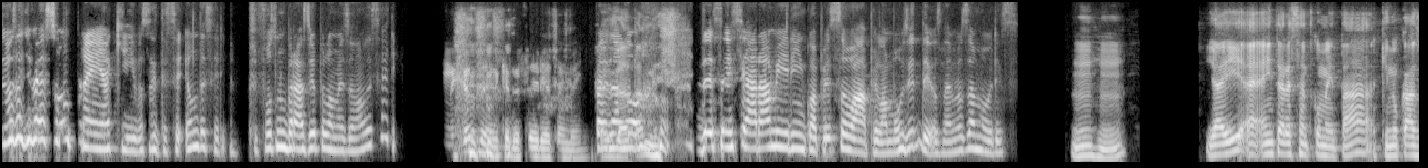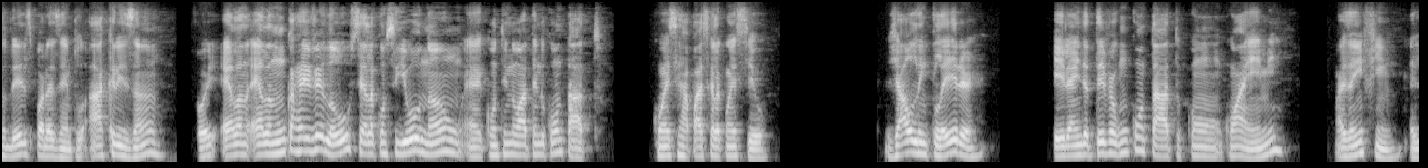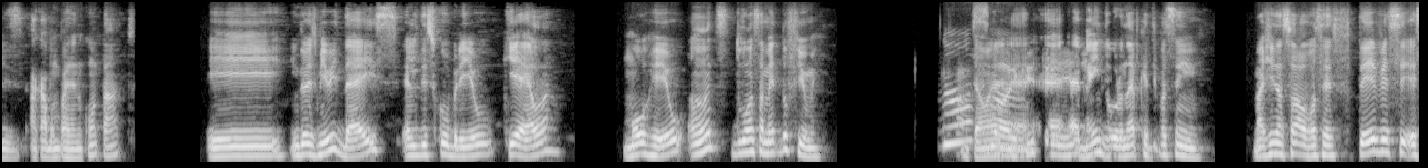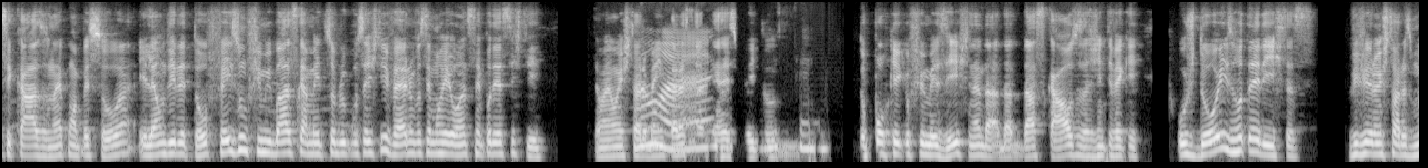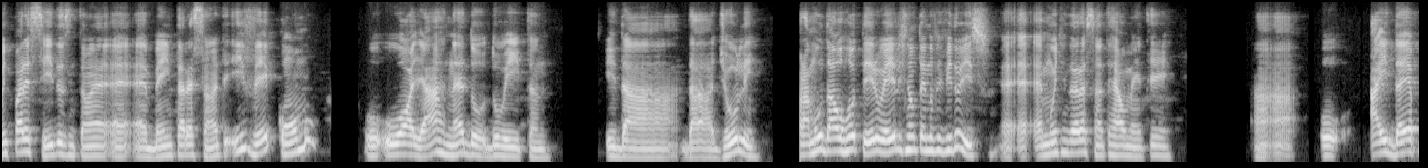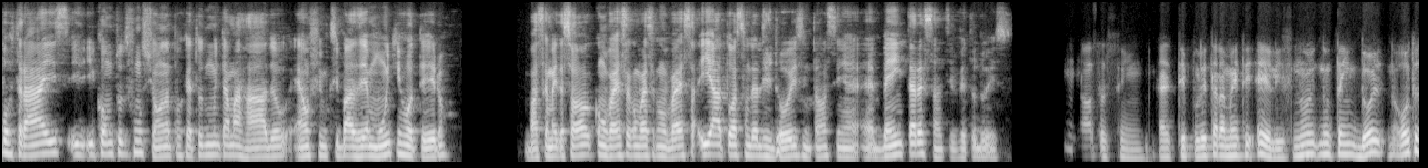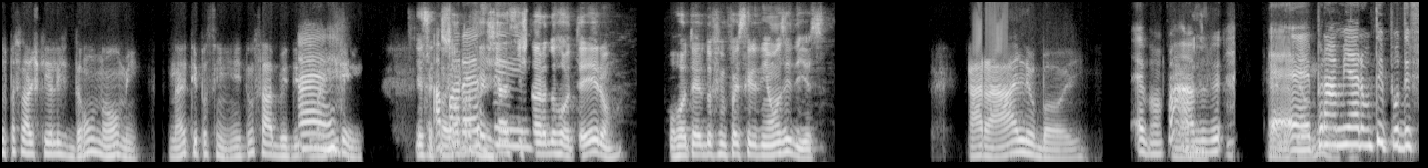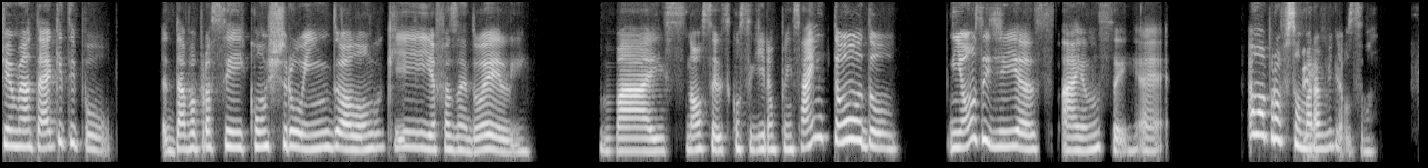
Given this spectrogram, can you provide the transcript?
Se você tivesse um trem aqui, você desceria. Eu não desceria. Se fosse no Brasil, pelo menos, eu não desceria. Eu que eu desceria também. Descer em Ceará Mirim com a pessoa, ah, pelo amor de Deus, né, meus amores? Uhum. E aí é, é interessante comentar que no caso deles, por exemplo, a Crisan, foi? Ela, ela nunca revelou se ela conseguiu ou não é, continuar tendo contato com esse rapaz que ela conheceu. Já o Linklater, ele ainda teve algum contato com, com a Amy, mas enfim, eles acabam perdendo contato. E em 2010, ele descobriu que ela morreu antes do lançamento do filme. Nossa. Então é, é, é, bem duro, né? Porque, tipo assim, Imagina só, você teve esse, esse caso, né, com uma pessoa, ele é um diretor, fez um filme basicamente sobre o que vocês tiveram e você morreu antes sem poder assistir. Então é uma história Não bem é. interessante a respeito Sim. do porquê que o filme existe, né, da, da, das causas. A gente vê que os dois roteiristas viveram histórias muito parecidas, então é, é, é bem interessante. E ver como o, o, olhar, né, do, do Ethan e da, da Julie para mudar o roteiro, eles não tendo vivido isso. É, é, é muito interessante realmente a, a o, a ideia por trás e, e, como tudo funciona, porque é tudo muito amarrado. É um filme que se baseia muito em roteiro. Basicamente é só conversa, conversa, conversa e a atuação deles dois. Então, assim, é, é bem interessante ver tudo isso. Nossa, sim. É tipo, literalmente eles. Não, não tem dois. Outros personagens que eles dão nome, né? Tipo assim, a gente não sabe de é. mais ninguém. E, assim, Aparece... Só pra fechar essa história do roteiro, o roteiro do filme foi escrito em 11 dias. Caralho, boy. É babado, viu? É, é para mim era um tipo de filme até que, tipo, dava para se ir construindo ao longo que ia fazendo ele. Mas, nossa, eles conseguiram pensar em tudo em 11 dias. Ai, eu não sei. É, é uma profissão Sim. maravilhosa.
